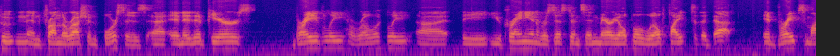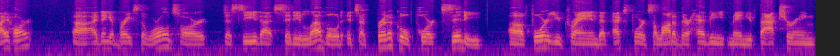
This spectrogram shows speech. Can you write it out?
Putin and from the Russian forces. Uh, and it appears bravely, heroically, uh, the Ukrainian resistance in Mariupol will fight to the death. It breaks my heart. Uh, I think it breaks the world's heart to see that city leveled. It's a critical port city uh, for Ukraine that exports a lot of their heavy manufacturing,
